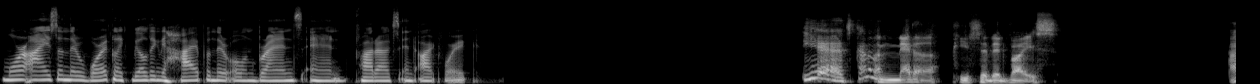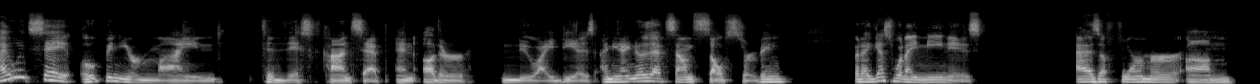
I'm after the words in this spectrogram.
more eyes on their work, like building the hype on their own brands and products and artwork? Yeah, it's kind of a meta piece of advice. I would say open your mind to this concept and other new ideas. I mean, I know that sounds self serving, but I guess what I mean is, as a former um,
